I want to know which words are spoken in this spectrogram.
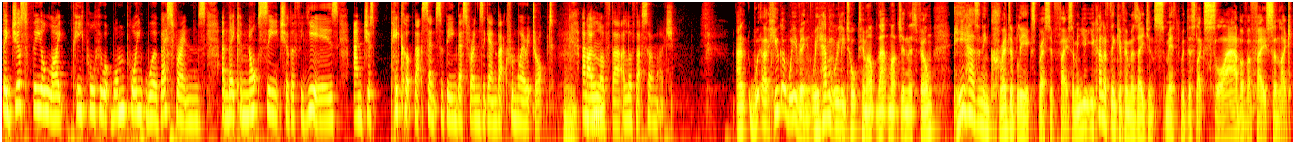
they just feel like people who at one point were best friends and they cannot see each other for years and just pick up that sense of being best friends again back from where it dropped. And I Mhm. love that. I love that so much. And uh, Hugo Weaving, we haven't really talked him up that much in this film. He has an incredibly expressive face. I mean, you, you kind of think of him as Agent Smith with this like slab of a face and like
